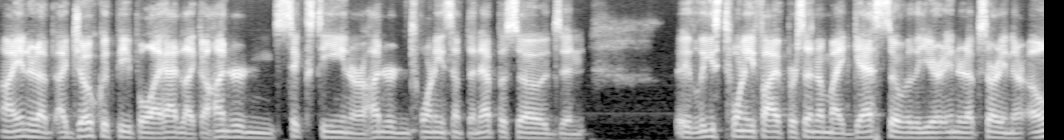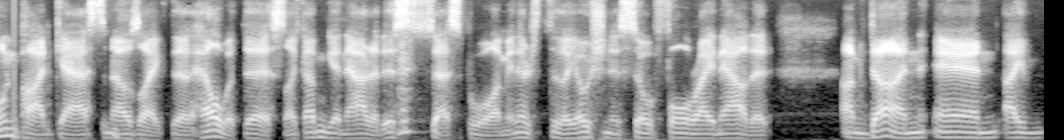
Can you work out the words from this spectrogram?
I ended up, I joke with people, I had like 116 or 120 something episodes, and at least 25% of my guests over the year ended up starting their own podcast. And I was like, the hell with this. Like, I'm getting out of this cesspool. I mean, there's the ocean is so full right now that I'm done. And I'm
